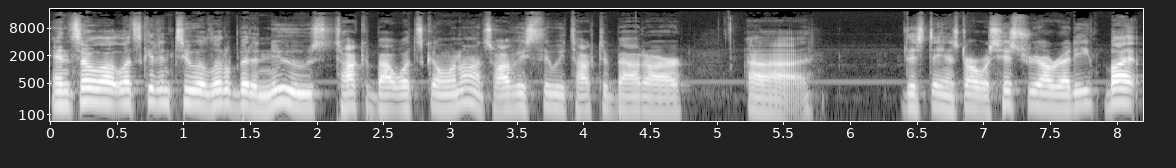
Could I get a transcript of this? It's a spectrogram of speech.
And so uh, let's get into a little bit of news, to talk about what's going on. So obviously we talked about our uh, this day in Star Wars history already, but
